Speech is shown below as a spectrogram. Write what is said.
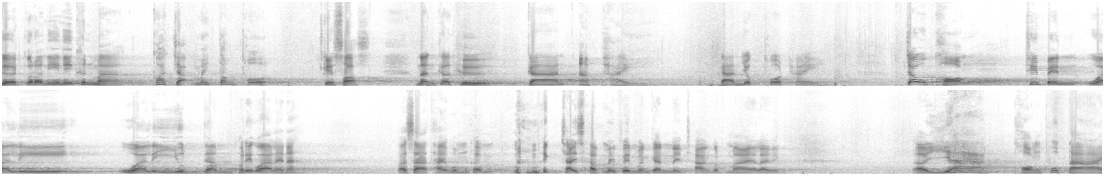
เกิดกรณีนี้ขึ้นมา ก็จะไม่ต้องโทษเกซอส นั่นก็คือการอภัย การยกโทษให้ เจ้าของ ที่เป็นวาลีวาลียุดดัมเขาเรียกว่าอะไรนะ ภาษาไทยผมก็ไม่ใช้ศัพท์ไม่เป็นเหมือนกันในทางกฎหมายอะไรนี่ญาติของผู้ตาย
